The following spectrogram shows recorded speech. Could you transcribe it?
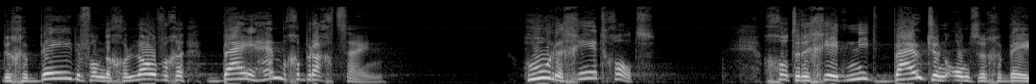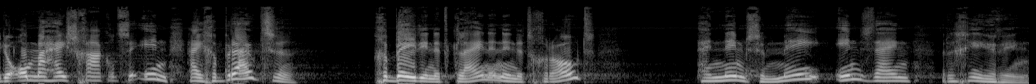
de gebeden van de gelovigen bij hem gebracht zijn. Hoe regeert God? God regeert niet buiten onze gebeden om, maar hij schakelt ze in. Hij gebruikt ze. Gebeden in het klein en in het groot. Hij neemt ze mee in zijn regering.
